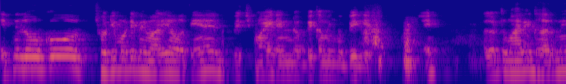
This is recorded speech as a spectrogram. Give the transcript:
इतने लोगों को छोटी मोटी बीमारियाँ होती हैं which might end up becoming a big अगर तुम्हारे घर में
